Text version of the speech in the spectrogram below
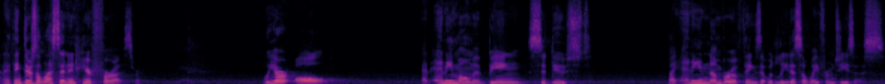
And I think there's a lesson in here for us. Right? We are all, at any moment, being seduced by any number of things that would lead us away from Jesus.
